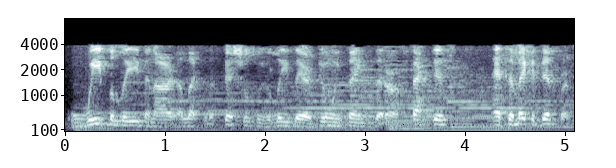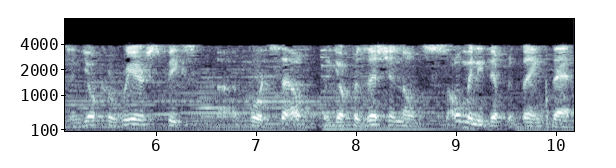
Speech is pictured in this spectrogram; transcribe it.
We believe in our elected officials. We believe they are doing things that are effective and to make a difference. And your career speaks for itself. Your position on so many different things that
